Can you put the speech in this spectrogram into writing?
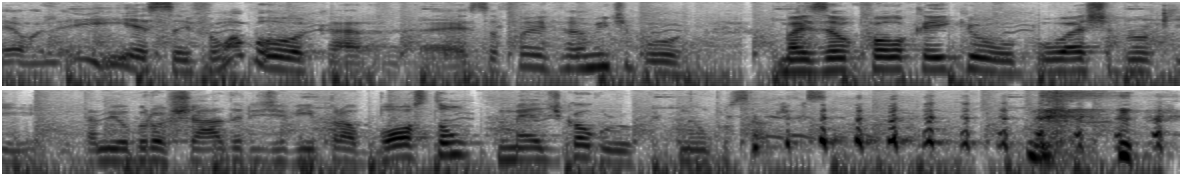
É, olha aí, essa aí foi uma boa, cara. Essa foi realmente boa. Mas eu coloquei que o, o Westbrook tá meio brochado, ele devia ir pra Boston Medical Group, não pro Celtics.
